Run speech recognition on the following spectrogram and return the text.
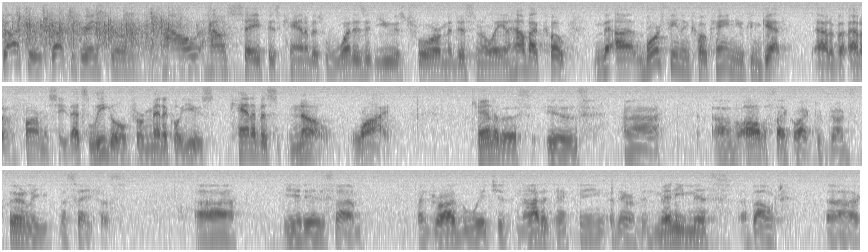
Dr. Dr. Grinspoon, how, how safe is cannabis? What is it used for medicinally? And how about coke? Uh, morphine and cocaine you can get out of, a, out of a pharmacy. That's legal for medical use. Cannabis, no. Why? Cannabis is uh, of all the psychoactive drugs, clearly the safest. Uh, it is um, a drug which is not addicting. There have been many myths about uh,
